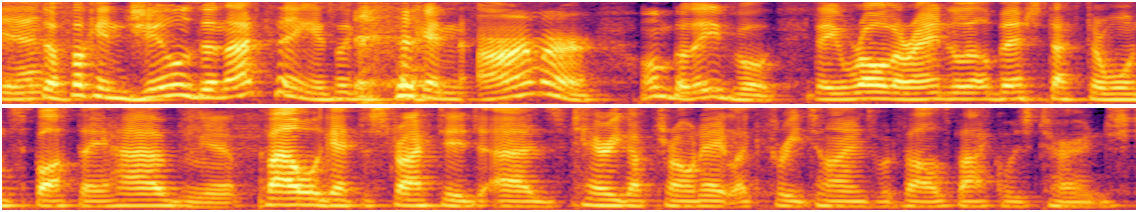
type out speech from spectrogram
Yeah. The fucking jewels in that thing, it's like fucking armor. Unbelievable. They roll around a little bit. That's their one spot they have. Yep. Val will get distracted as Terri got thrown out like three times, but Val's back was turned.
